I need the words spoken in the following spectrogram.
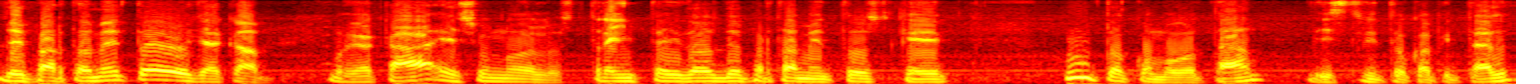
Departamento de Boyacá. Boyacá es uno de los 32 departamentos que, junto con Bogotá, Distrito Capital,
